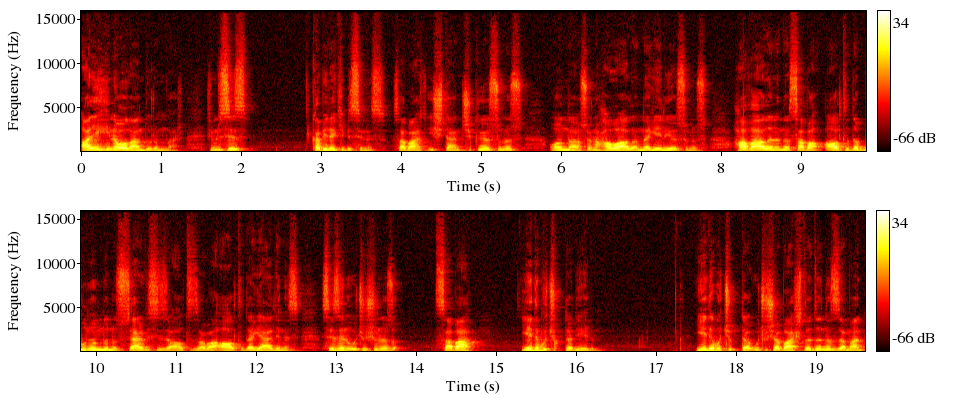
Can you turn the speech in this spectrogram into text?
aleyhine olan durumlar. Şimdi siz kabin ekibisiniz. Sabah işten çıkıyorsunuz. Ondan sonra havaalanına geliyorsunuz. Havaalanında sabah 6'da bulundunuz. Servis sizi 6, sabah 6'da geldiniz. Sizin uçuşunuz sabah 7.30'da diyelim. 7.30'da uçuşa başladığınız zaman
